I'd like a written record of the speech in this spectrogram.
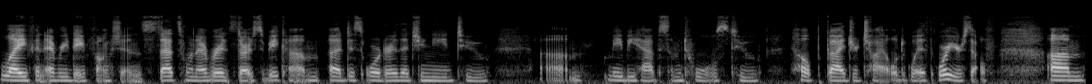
life and everyday functions. That's whenever it starts to become a disorder that you need to um, maybe have some tools to help guide your child with or yourself. Um,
